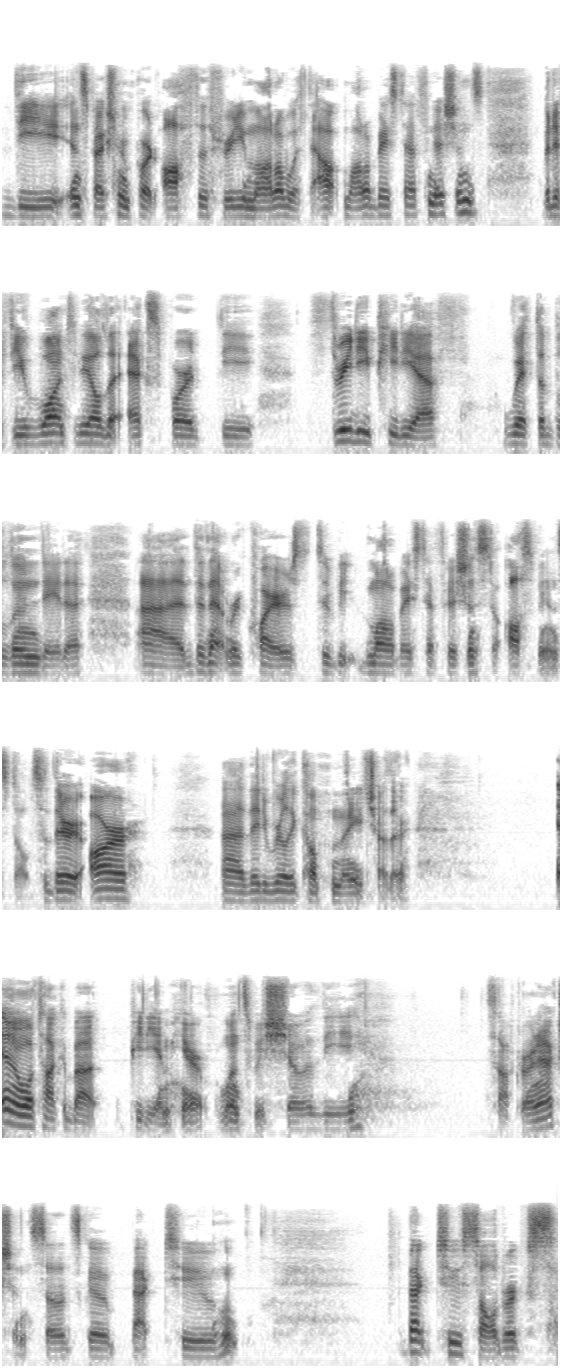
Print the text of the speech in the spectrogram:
the inspection report off the 3D model without model-based definitions, but if you want to be able to export the 3D PDF with the balloon data, uh, then that requires to be model-based definitions to also be installed. So there are, uh, they really complement each other. And we'll talk about PDM here once we show the software in action. So let's go back to back to SOLIDWORKS.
